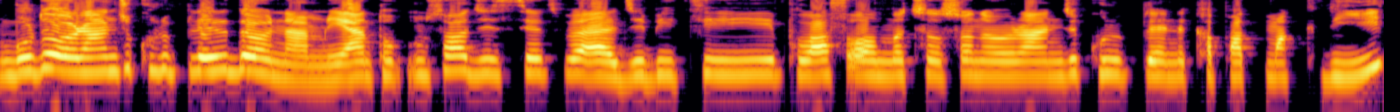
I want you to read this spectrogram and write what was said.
Burada öğrenci kulüpleri de önemli. Yani toplumsal cinsiyet ve LGBT plus alanında çalışan öğrenci kulüplerini kapatmak değil.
